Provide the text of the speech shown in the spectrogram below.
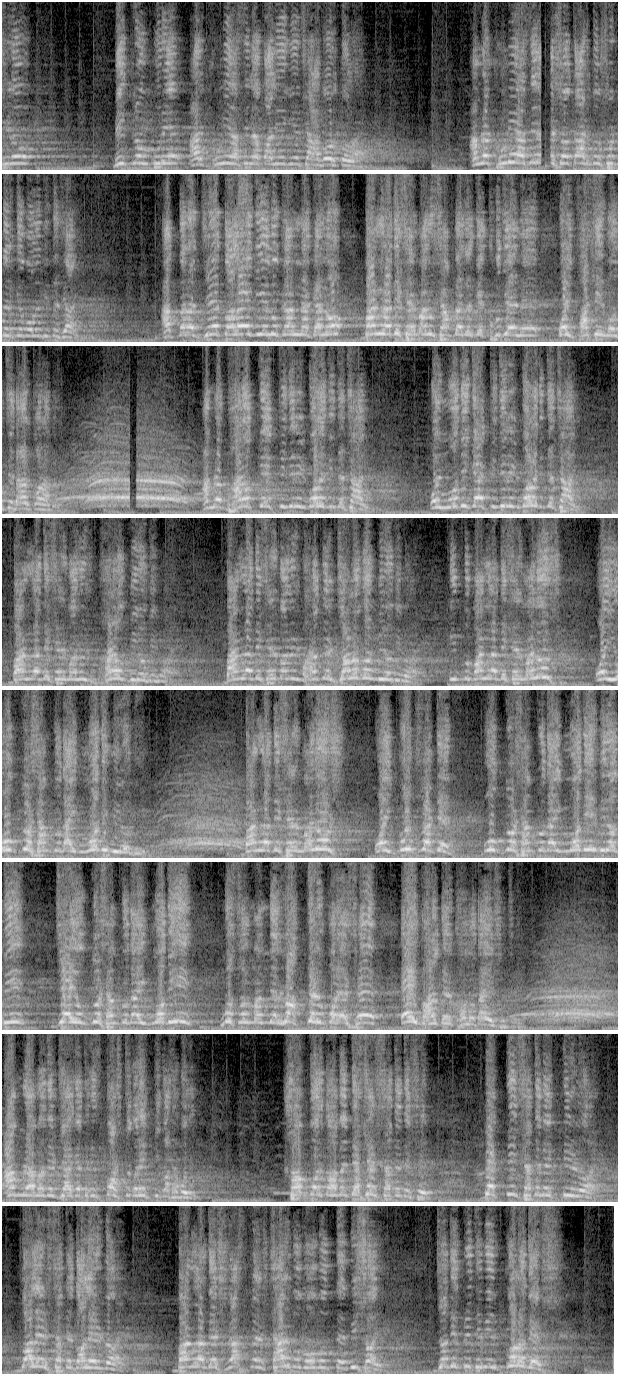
ছিল বিক্রমপুরে আর খুনি হাসিনা পালিয়ে গিয়েছে আগরতলায়। আমরা খুনি হাসিনা সহ তার দোসরদেরকে বলে দিতে চাই। আপনারা যে তলায় গিয়ে লুকান না কেন, বাংলাদেশের মানুষ আপনাদেরকে খুঁজে এনে ওই ফাঁসির মঞ্চে দাঁড় করাবে। আমরা ভারতকে একটি জিনিস বলে দিতে চাই, ওই মোদীকে একটি জিনিস বলে দিতে চাই, বাংলাদেশের মানুষ ভারত বিরোধী নয়। বাংলাদেশের মানুষ ভারতের জনগণ বিরোধী নয়, কিন্তু বাংলাদেশের মানুষ ওই উগ্র সাম্প্রদায়িক মোদী বিরোধী। বাংলাদেশের মানুষ ওই গুজরাটের উগ্র সাম্প্রদায়িক মোদীর বিরোধী যে উগ্র সাম্প্রদায়িক মোদী মুসলমানদের রক্তের উপরে এসে এই ভারতের ক্ষমতায় এসেছে। আমরা আমাদের জায়গা থেকে স্পষ্ট করে একটি কথা বলি। সম্পর্ক হবে দেশের সাথে দেশের, ব্যক্তির সাথে ব্যক্তির নয়, দলের সাথে দলের নয়। বাংলাদেশ রাষ্ট্রের সার্বভৌমত্বের বিষয়ে। যদি পৃথিবীর কোন দেশ,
